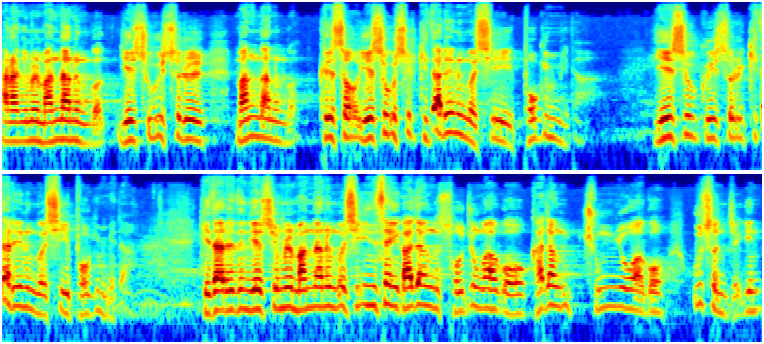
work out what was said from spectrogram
하나님을 만나는 것, 예수 그리스도를 만나는 것. 그래서 예수 그리스도를 기다리는 것이 복입니다. 예수 그리스도를 기다리는 것이 복입니다. 기다리던 예수님을 만나는 것이 인생의 가장 소중하고 가장 중요하고 우선적인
